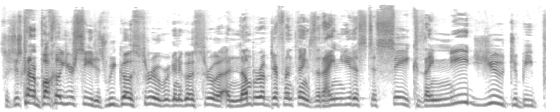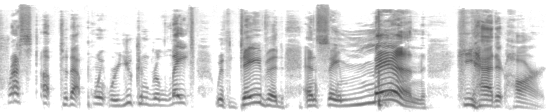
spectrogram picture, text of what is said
So just kind of buckle your seat as we go through. We're going to go through a number of different things that I need us to see because I need you to be pressed up to that point where you can relate with David and say, man, he had it hard.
